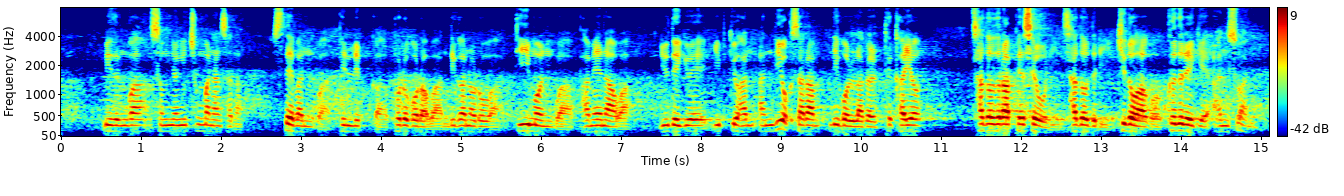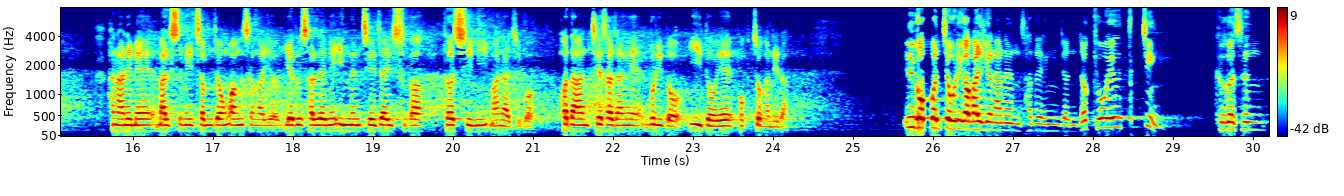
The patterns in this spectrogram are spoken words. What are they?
믿음과 성령이 충만한 사람 스테반과 빌립과 브로고라와 니가노로와 디몬과 바메나와 유대교에 입교한 안디옥 사람 니골라를 택하여 사도들 앞에 세우니 사도들이 기도하고 그들에게 안수하니 하나님의 말씀이 점점 왕성하여 예루살렘에 있는 제자의 수가 더 심히 많아지고 허다한 제사장의 무리도 이도에 복종하니라. 일곱 번째 우리가 발견하는 사도행전적 교회의 특징 그것은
